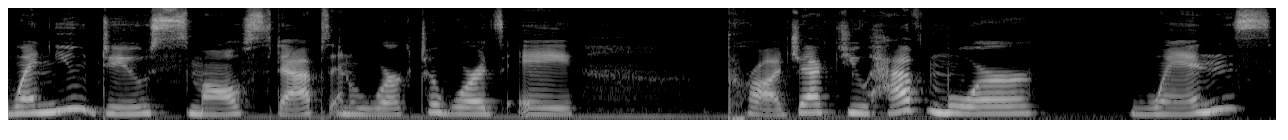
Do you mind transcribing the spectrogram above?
when you do small steps and work towards a project, you have more wins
